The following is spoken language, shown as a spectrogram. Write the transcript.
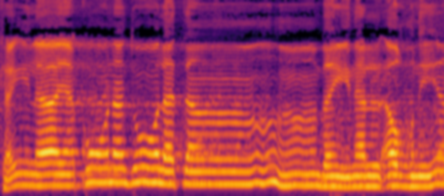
كي لا يكون دولة بين الأغنياء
